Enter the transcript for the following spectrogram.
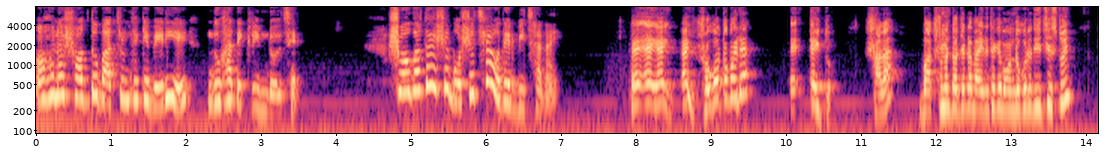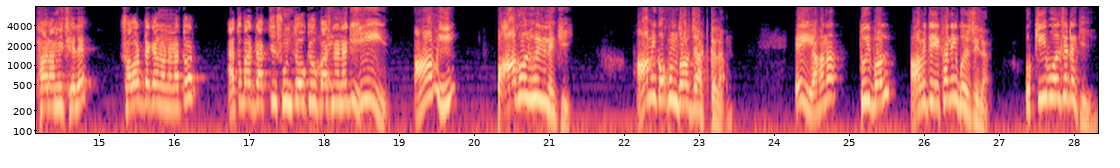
অহনা সদ্য বাথরুম থেকে বেরিয়ে দুহাতে ক্রিম ডলছে। সৌগত এসে বসেছে ওদের বিছানায়। এই এই এই এই সৌগত কই রে? এ- এই তো। শালা বাথরুমের দরজাটা বাইরে থেকে বন্ধ করে দিয়েছিস তুই? হার আমি ছেলে সবারটা গেল না না তোর? এতবার ডাকছি শুনতেও কেউ পাস না নাকি? কি? আমি পাগল হইলি নাকি? আমি কখন দরজা আটকালাম? এই আহানা তুই বল আমি তো এখানেই বসেছিলাম। ও কি বলছেটা কি?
